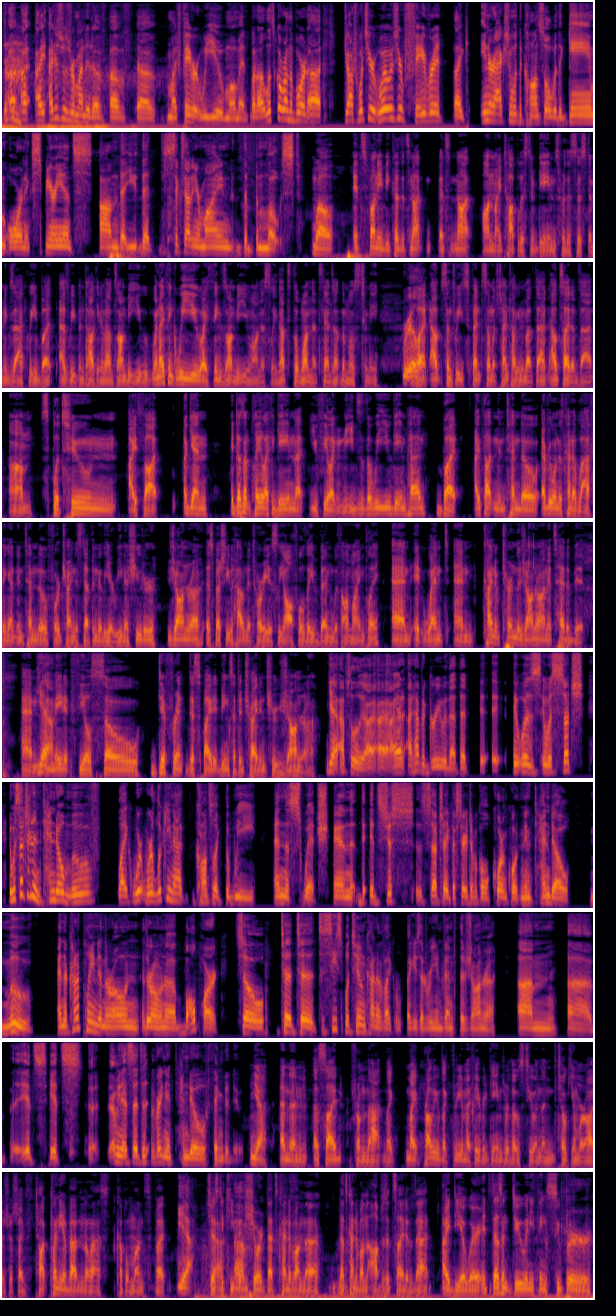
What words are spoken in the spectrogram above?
I, I I just was reminded of of uh, my favorite Wii U moment. But uh, let's go around the board. Uh, Josh, what's your what was your favorite like interaction with the console, with a game or an experience um that you that sticks out in your mind the the most? Well, it's funny because it's not it's not on my top list of games for the system exactly, but as we've been talking about Zombie U, when I think Wii U, I think Zombie U honestly. That's the one that stands out the most to me. Really? But out since we spent so much time talking about that, outside of that, um, Splatoon, I thought again, it doesn't play like a game that you feel like needs the Wii U gamepad, but I thought Nintendo, everyone is kind of laughing at Nintendo for trying to step into the arena shooter genre, especially how notoriously awful they've been with online play. And it went and kind of turned the genre on its head a bit. And Yeah. it made it feel so different despite it being such a tried and true genre. Yeah, absolutely. I, I I- I'd have to agree with that. That it, it, it was it was such it was such a Nintendo move. Like we're we're looking at consoles like the Wii and the Switch, and th- it's just such like a stereotypical quote unquote Nintendo move, and they're kind of playing in their own their own uh, ballpark. So to to to see Splatoon kind of like like you said reinvent the genre. Um, uh, it's it's. Uh, I mean, it's it's a very Nintendo thing to do. Yeah, and then aside from that, like my probably like three of my favorite games were those two, and then Tokyo Mirage, which I've talked plenty about in the last couple months. But Yeah, just Yeah, to keep um, it short, that's kind of on the that's kind of on the opposite side of that idea, where it doesn't do anything super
